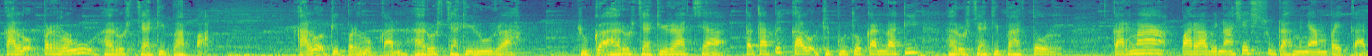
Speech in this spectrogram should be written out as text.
kalau perlu harus jadi bapak kalau diperlukan harus jadi lurah, juga harus jadi raja. Tetapi kalau dibutuhkan lagi harus jadi batur. Karena para winasis sudah menyampaikan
